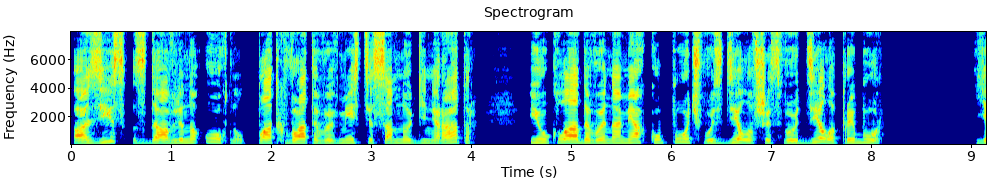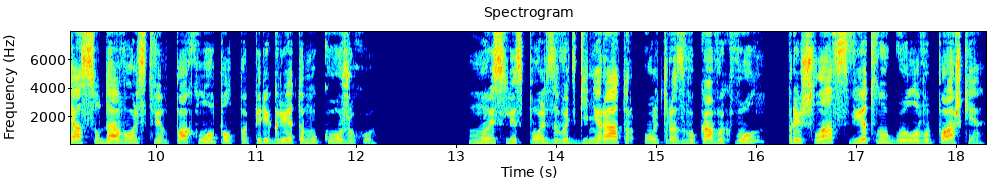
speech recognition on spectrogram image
Азиз сдавленно охнул, подхватывая вместе со мной генератор и укладывая на мягкую почву, сделавший свое дело, прибор. Я с удовольствием похлопал по перегретому кожуху. Мысль использовать генератор ультразвуковых волн пришла в светлую голову Пашки.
